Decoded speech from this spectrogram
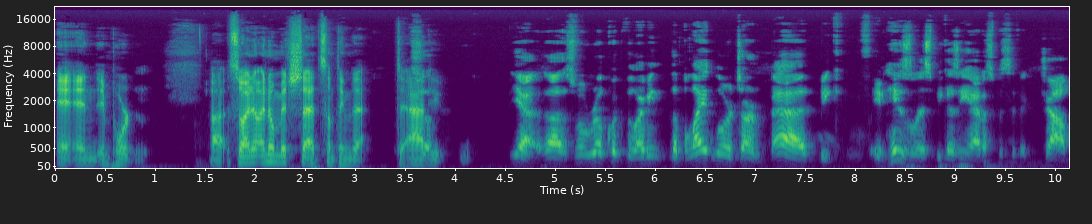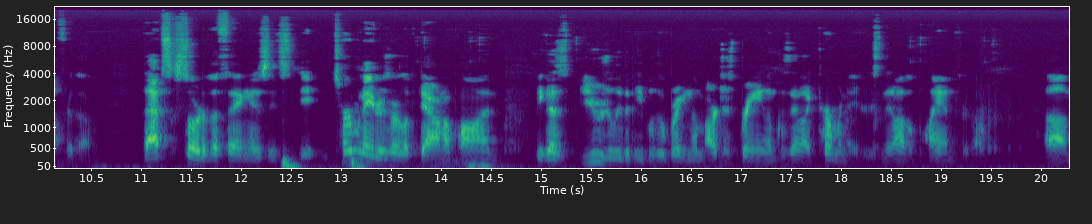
and, and important. Uh, so I know I know Mitch said something that to add. So- Yeah, uh, so real quick though, I mean, the Blight Lords aren't bad bec- in his list because he had a specific job for them. That's sort of the thing. Is it's it, Terminators are looked down upon because usually the people who bring them are just bringing them because they like Terminators and they don't have a plan for them. Um,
